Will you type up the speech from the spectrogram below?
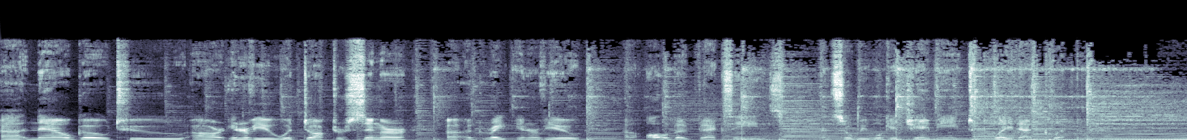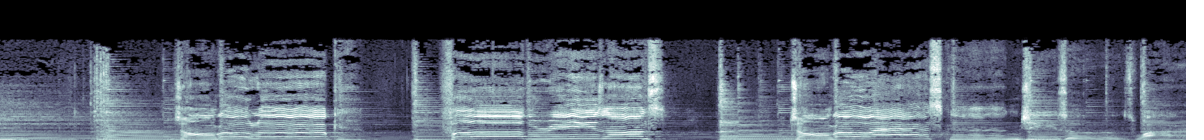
uh, now go to our interview with Dr. Singer, uh, a great interview uh, all about vaccines. And so we will get Jamie to play that clip. Don't go looking for the reasons. Don't go asking Jesus why.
